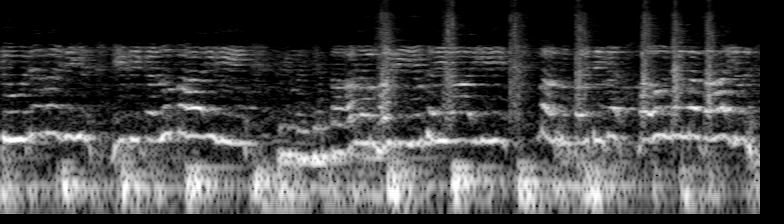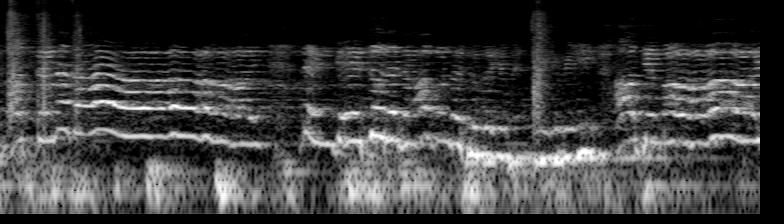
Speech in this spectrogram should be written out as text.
വിദൂര വഴിയിൽ ഇടികളുമായി ഹൃദയതാളം അറിയുകയായി. മറുപടികൾ മൗനമതായൊരു അത്തനതായി ലങ്കേശ്വരനാകുന്ന ഹൃദയം കീറി ആദ്യമായി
